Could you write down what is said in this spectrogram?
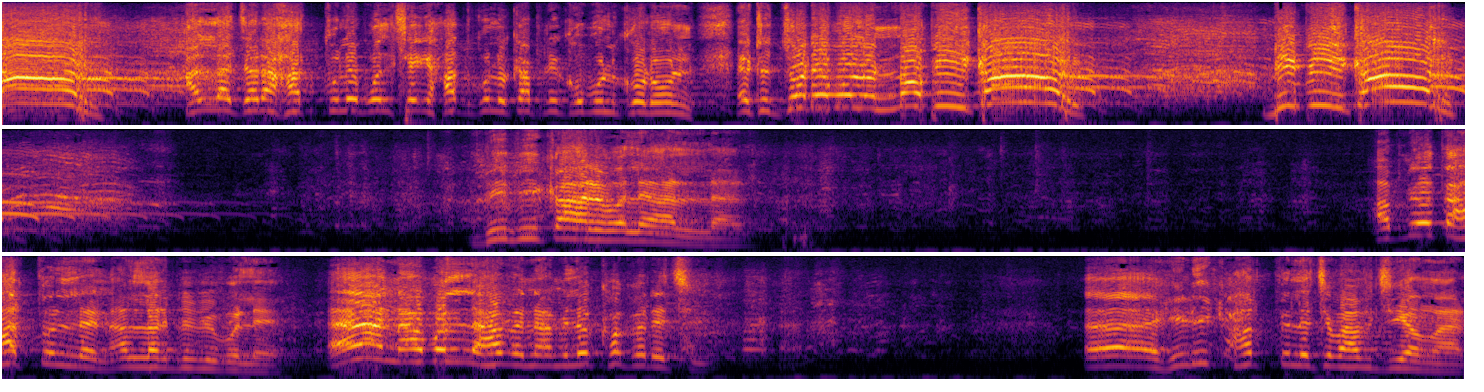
কার? আল্লাহ যারা হাত তুলে বলছে, এই হাতগুলোকে আপনি কবুল করুন। একটু জোরে বলুন, নবী কার? বিবি কার? কার বলে আল্লাহর? আপনিও তো হাত তুললেন আল্লাহর বিবি বলে। না বললে হবে না, আমি লক্ষ্য করেছি। হিড়িক হাত তুলেছে বাবজি আমার।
